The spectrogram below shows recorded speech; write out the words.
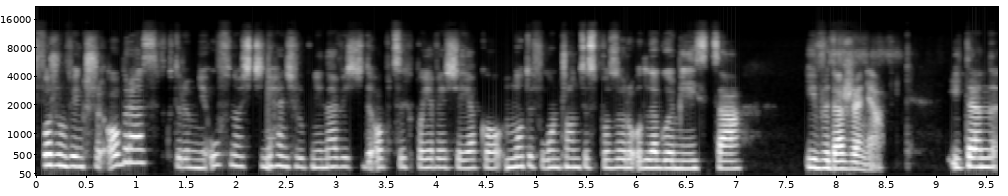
Tworzą większy obraz, w którym nieufność, niechęć lub nienawiść do obcych pojawia się jako motyw łączący z pozoru odległe miejsca i wydarzenia. I ten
